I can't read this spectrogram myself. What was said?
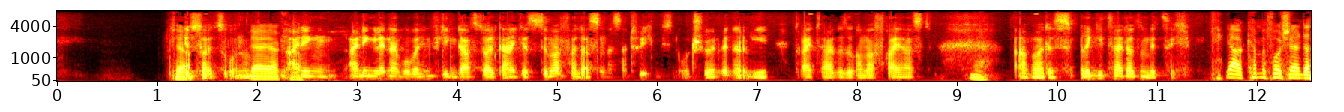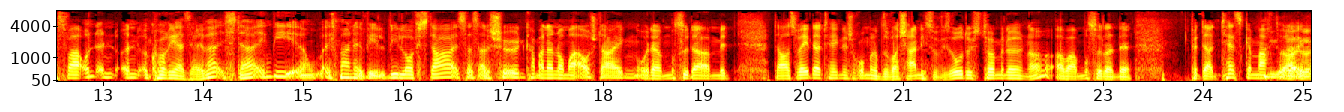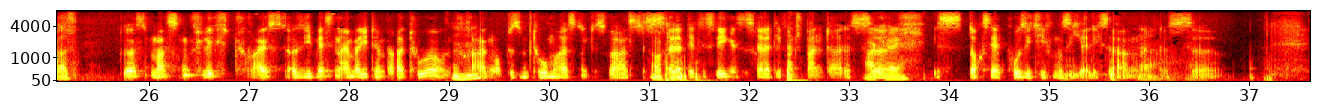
ja. Ist halt so. Ne? Ja, ja, In einigen, einigen Ländern, wo wir hinfliegen, darfst du halt gar nicht das Zimmer verlassen. Das ist natürlich ein bisschen unschön, wenn du irgendwie drei Tage sogar mal frei hast. Ja. Aber das bringt die Zeit also mit sich. Ja, kann mir vorstellen, das war. Und in, in Korea selber, ist da irgendwie, ich meine, wie, wie läuft's da? Ist das alles schön? Kann man da nochmal aussteigen? Oder musst du da mit Darth Vader technisch rumrennen? So wahrscheinlich sowieso durchs Terminal, ne? Aber musst du da, wird da ein Test gemacht ja, oder irgendwas? Du hast Maskenpflicht, reist, also die messen einmal die Temperatur und mhm. fragen, ob du Symptome hast und das war's. Das okay. ist relativ, deswegen ist es relativ entspannter. Das äh, okay. äh, ist doch sehr positiv, muss ich ehrlich sagen. Ja, das, ja. Äh,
